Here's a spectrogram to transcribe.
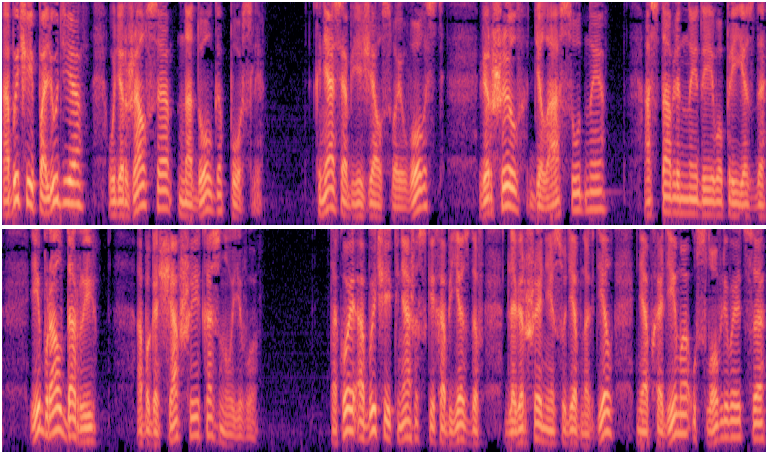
Обычай полюдия удержался надолго после. Князь объезжал свою волость, вершил дела судные, оставленные до его приезда, и брал дары, обогащавшие казну его. Такой обычай княжеских объездов для вершения судебных дел необходимо условливается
